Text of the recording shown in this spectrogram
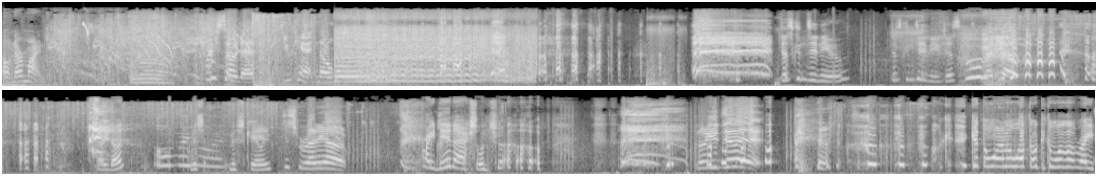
Oh, never mind. We're so dead. You can't. No. Just continue. Just continue. Just ready up. Are you done, oh my Miss god. Miss Kaylee? Just ready up. I did, Ashlyn. Shut up. No, you did it. Get the one on the left. I'll get the one on the right.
